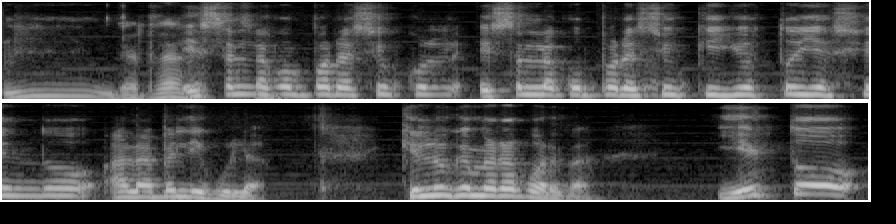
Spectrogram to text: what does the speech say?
Mm, ¿verdad? Esa es la comparación con, esa es la comparación que yo estoy haciendo a la película. ¿Qué es lo que me recuerda? Y esto,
